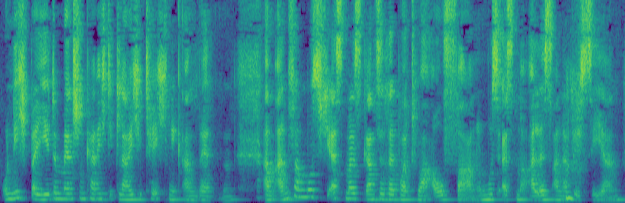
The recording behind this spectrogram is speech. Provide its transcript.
Und nicht bei jedem Menschen kann ich die gleiche Technik anwenden. Am Anfang muss ich erstmal das ganze Repertoire auffahren und muss erstmal alles analysieren.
